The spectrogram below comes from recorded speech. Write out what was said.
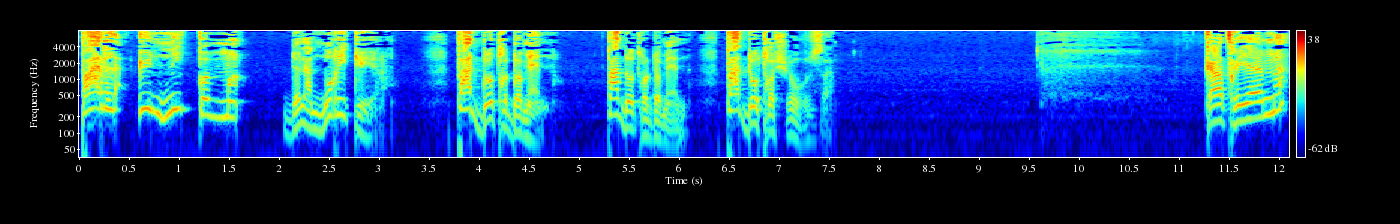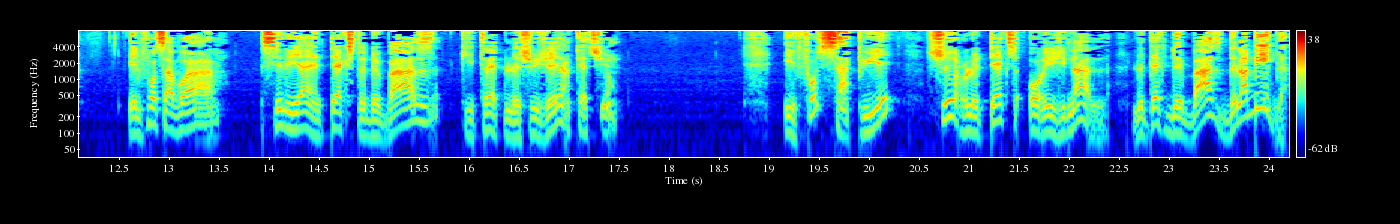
parle uniquement de la nourriture, pas d'autres domaines, pas d'autres domaines, pas d'autres choses. Quatrième, il faut savoir s'il y a un texte de base qui traite le sujet en question. Il faut s'appuyer sur le texte original, le texte de base de la Bible.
